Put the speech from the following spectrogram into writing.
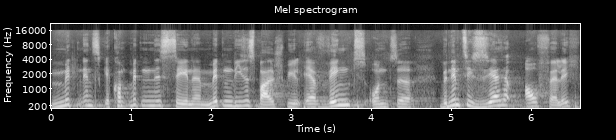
mitten ins, er kommt mitten in die Szene, mitten in dieses Ballspiel, er winkt und äh, benimmt sich sehr, sehr auffällig.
